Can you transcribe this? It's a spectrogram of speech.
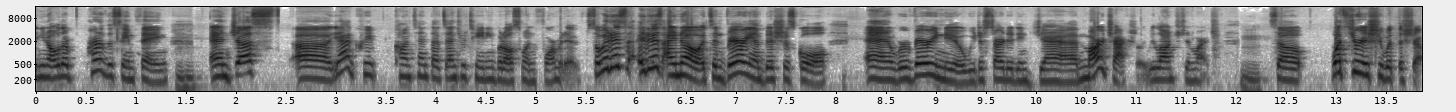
you know, they're part of the same thing, mm-hmm. and just uh, yeah, create content that's entertaining but also informative. So it is, it is. I know it's a very ambitious goal, and we're very new. We just started in Jan- March actually. We launched in March. Mm. So what's your issue with the show?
